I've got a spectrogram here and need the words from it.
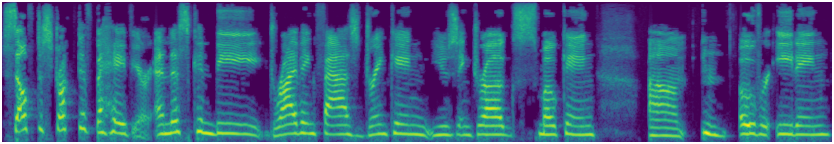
Self-destructive behavior and this can be driving fast drinking using drugs smoking um, overeating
